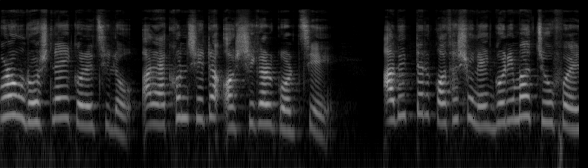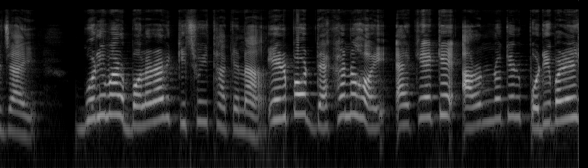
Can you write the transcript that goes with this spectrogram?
বরং রোশনাই করেছিল, আর এখন সেটা অস্বীকার করছে। আদিত্যের কথা শুনে গরিমা চুপ হয়ে যায়। গরিমার বলার আর কিছুই থাকে না। এরপর দেখানো হয় একে একে আরণ্যকের পরিবারের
